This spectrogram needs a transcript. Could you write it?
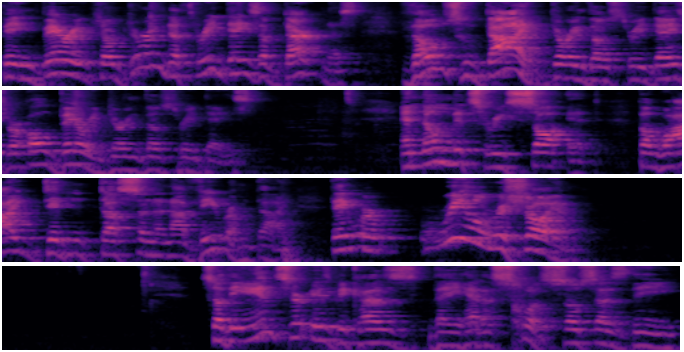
being buried. So during the three days of darkness, those who died during those three days were all buried during those three days. And no Mitzri saw it. But why didn't Dasan and Aviram die? They were real Rishoyim. So the answer is because they had a schus. So says the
